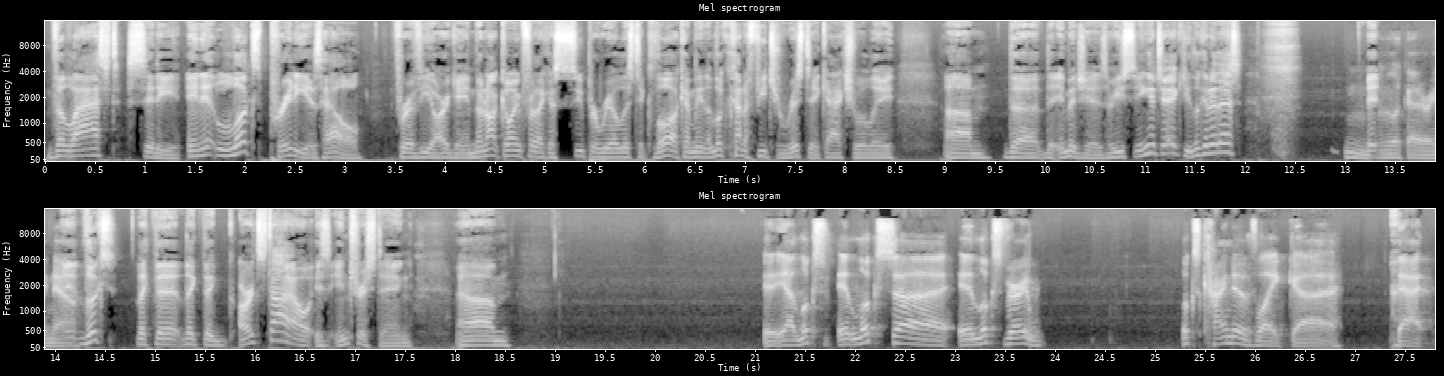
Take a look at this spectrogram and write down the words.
The Last City, and it looks pretty as hell for a VR game. They're not going for like a super realistic look. I mean, it looks kind of futuristic actually. Um, the the images. Are you seeing it, Jake? You looking at this? Hmm, It- Let me look at it right now. It looks like the like the art style is interesting. Um, It- yeah, it looks it looks uh it looks very looks kind of like uh that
